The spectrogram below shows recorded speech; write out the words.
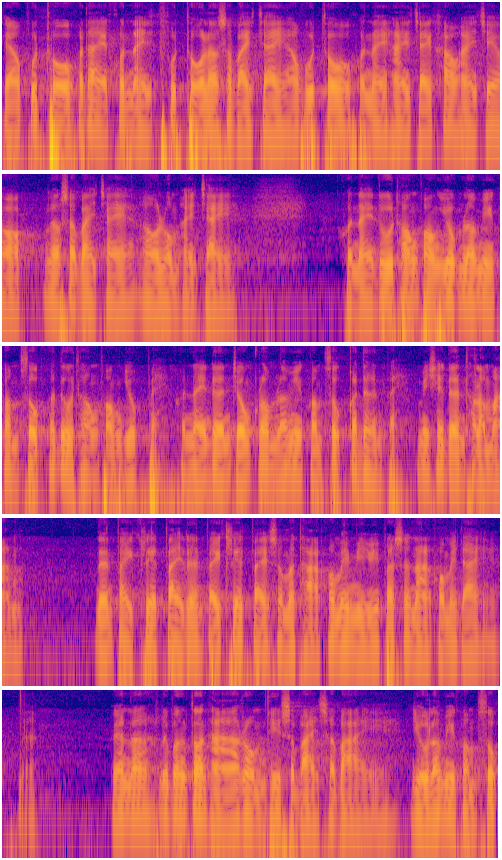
จะเอาพุทโธก็ได้คนไหนพุทโธแล้วสบายใจ เอาพุทโธ คนไหนหายใจเข้าหายใจออก แล้วสบายใจเอาลมหายใจ คนไหนดูท้องฟองยุบแล้วมีความสุขก็ดูท้องฟองยุบไป คนไหนเดินจงกรมแล้วมีความสุขก็เดินไป ไม่ใช่เดินทรมาน เดินไปเครียดไปเดินไปเครียดไปสมถะก็ไม่มีวิปัสสนาก็ไม่ได้นะงั้นเราเรื่องต้นหาอารมณ์ที่สบายสบายอยู่แล้วมีความสุข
